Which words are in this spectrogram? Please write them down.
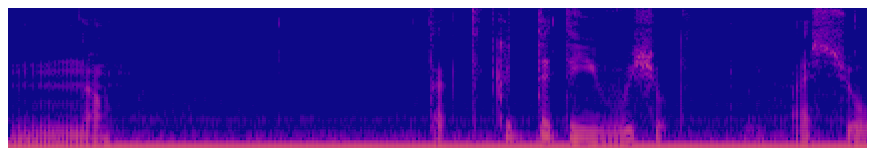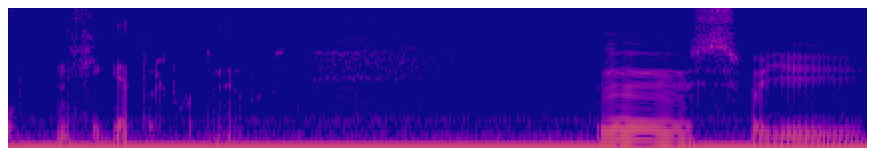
Нам. Так, ты куда ты и вышел? Осел. Нафига только вот у меня Господи.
